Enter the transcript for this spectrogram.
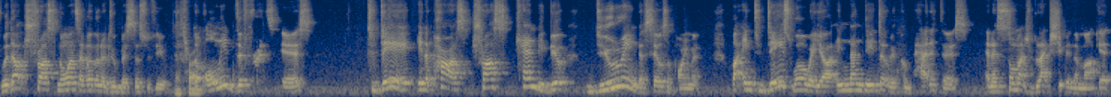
Without trust, no one's ever going to do business with you. That's right. The only difference is today, in the past, trust can be built during the sales appointment. But in today's world where you're inundated with competitors and there's so much black sheep in the market,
